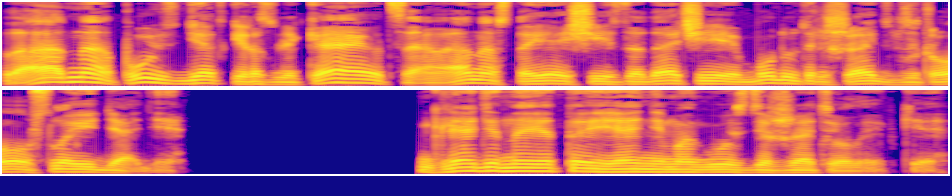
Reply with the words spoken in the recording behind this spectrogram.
ладно, пусть детки развлекаются, а настоящие задачи будут решать взрослые дяди. Глядя на это, я не могу сдержать улыбки.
